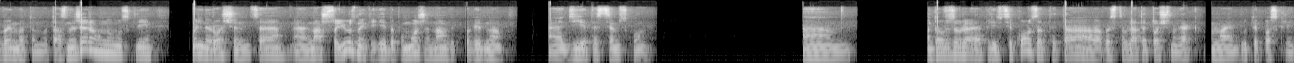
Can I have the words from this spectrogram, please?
вимитому та знежированому склі. Мильний розчин це е, наш союзник, який допоможе нам відповідно е, діяти з цим склом. Ем, дозволяє плівці ковзати та виставляти точно, як має бути по склі.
